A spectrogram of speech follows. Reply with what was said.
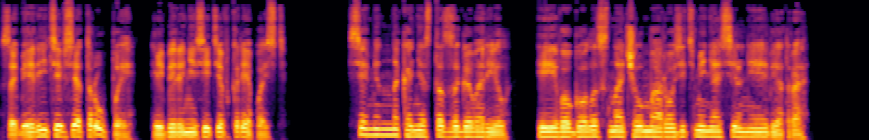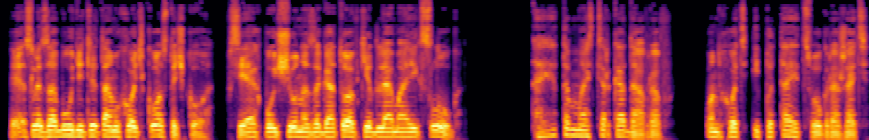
Соберите все трупы и перенесите в крепость. Семин наконец-то заговорил, и его голос начал морозить меня сильнее ветра. Если забудете там хоть косточку, всех пущу на заготовки для моих слуг. А это мастер кадавров. Он хоть и пытается угрожать,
